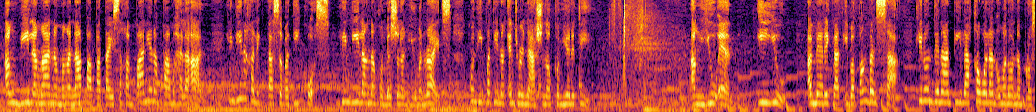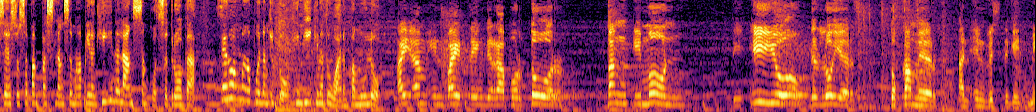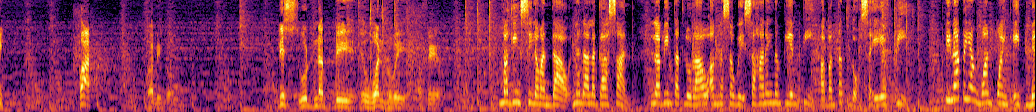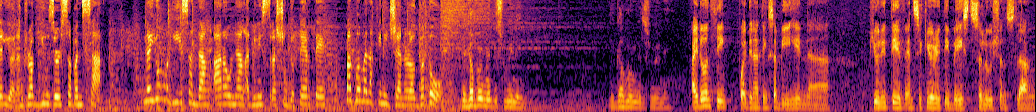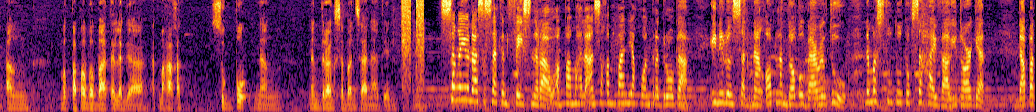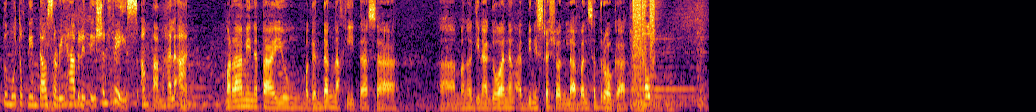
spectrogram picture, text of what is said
Ang bilang nga ng mga napapatay sa kampanya ng pamahalaan, hindi nakaligtas sa batikos, hindi lang ng Commission on Human Rights, kundi pati ng international community. Ang UN, EU, Amerika at iba pang bansa, kinondenahan tila kawalan umano ng proseso sa pagpaslang sa mga pinaghihinalaang sangkot sa droga. Pero ang mga punang ito hindi ikinatuwa ng Pangulo. I am inviting the rapporteur, Ban Ki-moon, the EU, the lawyers, to come here and investigate me. But, sabi ko, this would not be a one-way affair. Maging sila man daw nalalagasan. Labintatlo raw ang nasawi sa hanay ng PNP habang tatlo sa AFP. Tinatayang 1.8 million ang drug users sa bansa. Ngayong mag-iisandang araw ng Administrasyong Duterte, pagmamalaki ni General Bato. The government is winning. The government is winning. I don't think pwede nating sabihin na punitive and security-based solutions lang ang magpapababa talaga at makakasugpo ng, ng drugs sa bansa natin. Sa ngayon, nasa second phase na raw ang pamahalaan sa kampanya kontra droga. Inilunsad ng Oplan Double Barrel 2 na mas tututok sa high-value target. Dapat tumutok din daw sa rehabilitation phase ang pamahalaan. Marami na tayong magandang nakita sa ah, mga ginagawa ng administrasyon laban sa droga.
